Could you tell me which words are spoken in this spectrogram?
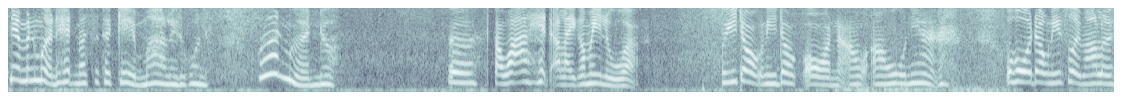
เนี่ยมันเหมือนเห็ดมัสเตเกมมากเลยทุกคนเหมือนเหมือนเดูเออ แต่ว่าเห็ดอะไรก็ไม่รู้อะเฮ้ยดอกนี้ดอกอ่อนอะเอาเอาเนี่ย โอ้โหดอกนี้สวยมากเลย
